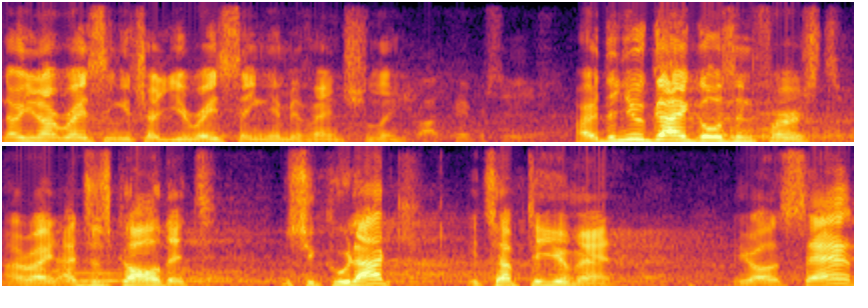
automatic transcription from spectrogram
No, you're not racing each other. You're racing him eventually. All right, the new guy goes in first. All right, I just called it. Mr. Kulak, it's up to you, man. You're all set?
